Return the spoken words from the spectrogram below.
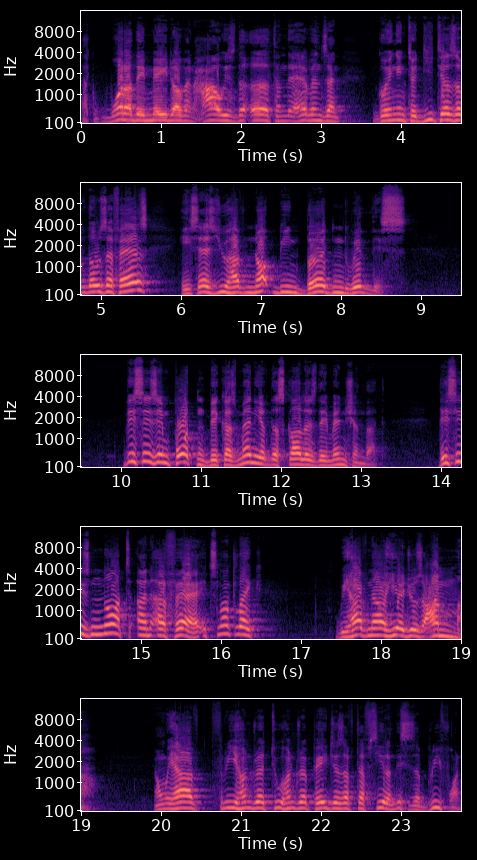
Like, what are they made of, and how is the earth and the heavens, and going into details of those affairs. He says, You have not been burdened with this. This is important because many of the scholars they mention that. This is not an affair. It's not like we have now here Juz Amma and we have 300, 200 pages of tafsir, and this is a brief one.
